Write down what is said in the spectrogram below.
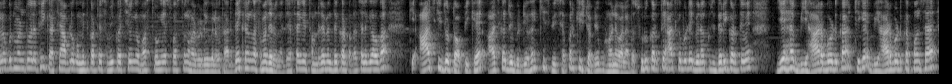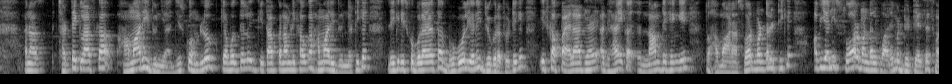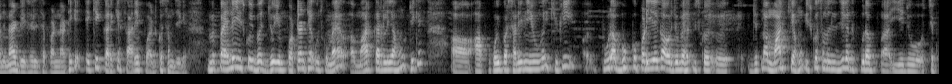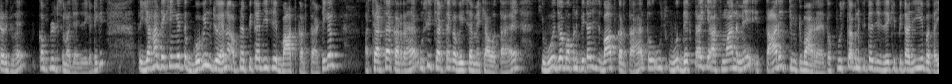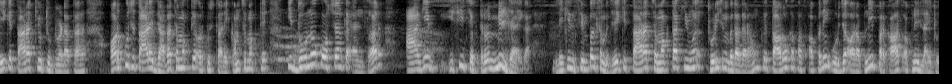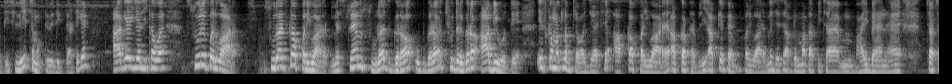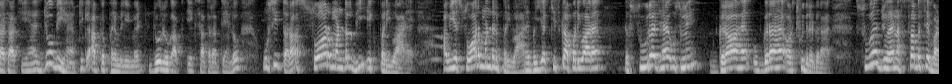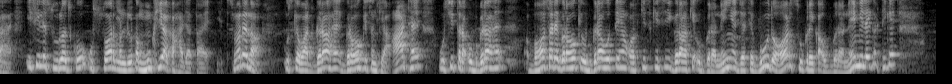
Hello, good morning to अलफी कैसे आप लोग? उम्मीद करते हैं सभी को अच्छे होंगे, मस्त होंगे, स्वस्थ होंगे, हमारे वीडियो को लगातार देख रहे होंगे, समझ रहे होंगे। जैसा कि थंबनेल में देखकर पता चल गया होगा कि आज की जो टॉपिक है, आज का जो वीडियो है, किस विषय पर किस टॉपिक होने वाला है। तो शुरू करते हैं आज का वीडियो बिना कुछ देरी करते हुए। ये है बिहार बोर्ड का, ठीक है? बिहार बोर्ड का कौन सा है? ना, छठे क्लास का, हमारी दुनिया, जिसको हम लोग, क्या बोलते हैं लोग, किताब का नाम लिखा होगा, हमारी दुनिया, ठीक है? लेकिन इसको बोला जाता है भूगोल यानी ज्योग्राफी ठीक है? इसका पहला अध्याय अध्याय का नाम देखेंगे तो हमारा सौर मंडल, ठीक है? अब यानी सौर मंडल के बारे में डिटेल से समझना है डिटेल से पढ़ना ठीक है? एक एक करके सारे पॉइंट को समझेंगे। मैं पहले इसको जो इंपॉर्टेंट है उसको मैं मार्क कर लिया हूँ, ठीक है? आपको कोई परेशानी नहीं होगी, क्योंकि पूरा बुक को पढ़िएगा और जो मैं इसको जितना मार्क किया हूँ, इसको समझ लीजिएगा तो पूरा ये जो चैप्टर जो है कंप्लीट समझ आ जाएगा, ठीक है? तो यहाँ देखेंगे तो गोविंद जो है ना, अपने पिताजी से बात करता है, ठीक है? चर्चा कर रहा है, उसी चर्चा का विषय में क्या होता है कि वो जब अपने पिताजी से बात करता है तो उस, वो देखता है कि आसमान में तारे टिमटमा रहे हैं तो पूछता है अपने पिताजी से कि पिताजी ये बताइए कि तारा क्यों टिमटमाता है? और कुछ तारे ज़्यादा चमकते और कुछ तारे कम चमकते? ये दोनों क्वेश्चन का आंसर आगे इसी चैप्टर में मिल जाएगा। लेकिन सिंपल समझिए कि तारा चमकता क्यों है? थोड़ी सी मैं बता दे रहा हूँ कि तारों के पास अपनी ऊर्जा और अपनी प्रकाश, अपनी लाइट होती है, इसलिए चमकते हुए दिखता है, ठीक है? आगे यह लिखा हुआ है, सूर्य परिवार, सूरज का परिवार में स्वयं सूरज, ग्रह, उपग्रह, क्षुद्र ग्रह आदि होते हैं। इसका मतलब क्या हुआ? जैसे आपका परिवार है, आपका फैमिली आपके परिवार में जैसे आपके माता पिता है, भाई बहन है, चाचा चाची हैं, जो भी हैं, ठीक है? आपके फैमिली में जो लोग आप एक साथ रहते हैं लोग, उसी तरह सौर मंडल भी एक परिवार है। अब ये सौर मंडल परिवार है भैया, किसका परिवार है? तो सूरज है उसमें, ग्रह है, उपग्रह है और क्षुद्र ग्रह है। सूरज जो है ना सबसे बड़ा है, इसीलिए सूरज को उस सौर मंडल का मुखिया कहा जाता है। समझ रहे ना? उसके बाद ग्रह है, ग्रहों की संख्या आठ है, उसी तरह उपग्रह है। बहुत सारे ग्रहों के उपग्रह होते हैं और किस किसी ग्रह के उपग्रह नहीं है, जैसे बुध और शुक्र का उपग्रह नहीं मिलेगा, ठीक है?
